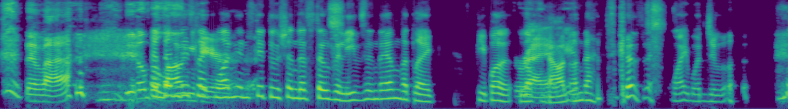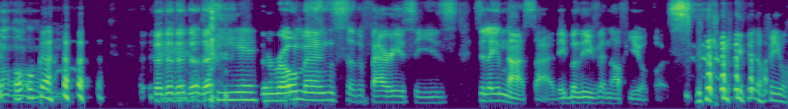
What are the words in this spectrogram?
Diba? You don't belong And then there's like here. one institution that still believes in them, but like people look down on that because why would you? Oo nga. The, the, the, the, the, Si, the Romans, the Pharisees, sila yung nasa. They believe in of Eucos. even of you.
